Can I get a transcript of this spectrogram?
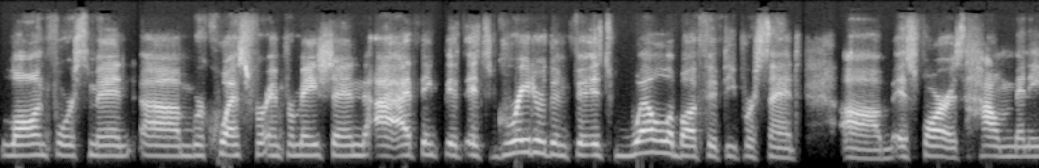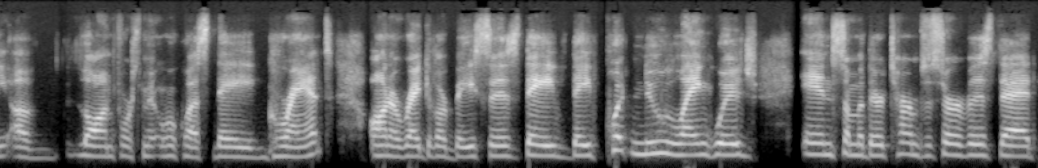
law enforcement um, requests for information. I, I think it, it's greater than it's well above fifty percent um, as far as how many of law enforcement requests they grant on a regular basis. They've they've put new language in some of their terms of service that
